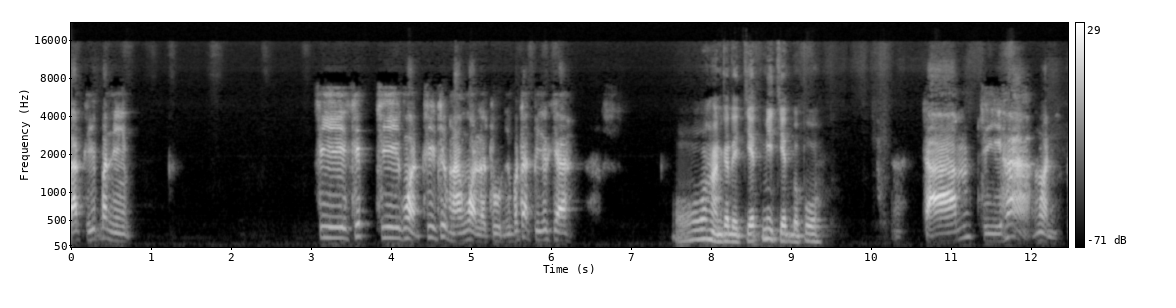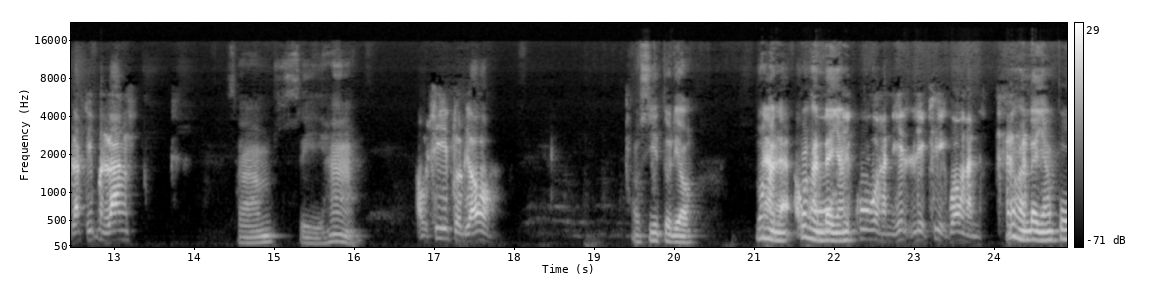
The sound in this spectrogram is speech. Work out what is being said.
ลักทิพย์มันนี่สี่สิบสี่งวดสี่สิบห้างวดละถูกนี่พระทัดปีจักรโอ้ว่าหันก็ได้เจ็ดมีเจ็ดบ่ปูสามสี่ห้างวดลักทิพย์มันล่าง สามสี่ห้าเอาสี่ตัวเดียวเอาซี่ตัวเดียวว่าหันแหละเอว่าหันได้หยังเลขคู่ว่าหันเฮ็ดเลขขี้ว่าหันว่าหันได้หยังปู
